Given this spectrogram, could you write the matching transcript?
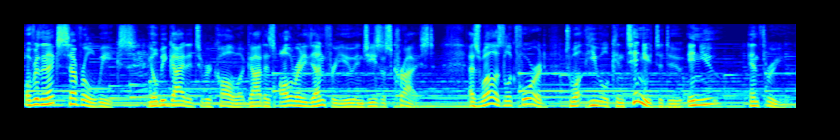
Over the next several weeks, you'll be guided to recall what God has already done for you in Jesus Christ, as well as look forward to what He will continue to do in you and through you.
